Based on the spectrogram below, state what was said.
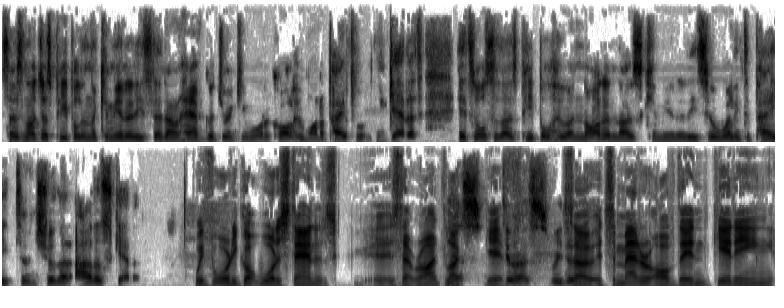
so it's not just people in the communities that don't have good drinking water quality who want to pay for it and get it. It's also those people who are not in those communities who are willing to pay to ensure that others get it. We've already got water standards. Is that right? Like, yes, yes. Yes, we do. So it's a matter of then getting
